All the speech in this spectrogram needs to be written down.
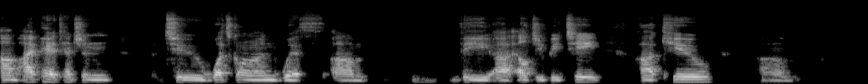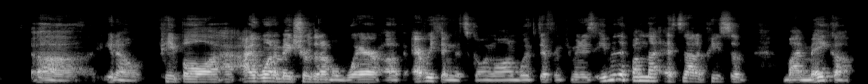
Um, I pay attention to what's going on with um, the uh, LGBTQ, uh, you know, people. I, I want to make sure that I'm aware of everything that's going on with different communities, even if I'm not. It's not a piece of my makeup.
